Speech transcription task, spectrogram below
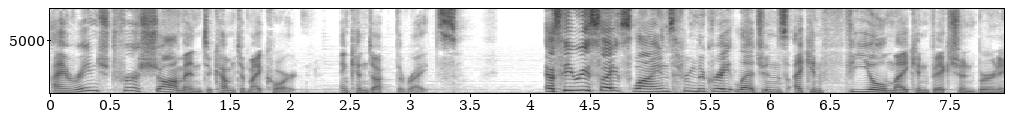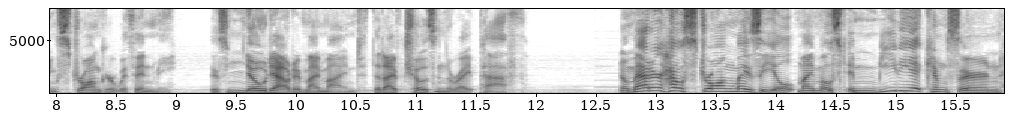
I arranged for a shaman to come to my court and conduct the rites. As he recites lines from the great legends, I can feel my conviction burning stronger within me. There's no doubt in my mind that I've chosen the right path. No matter how strong my zeal, my most immediate concern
